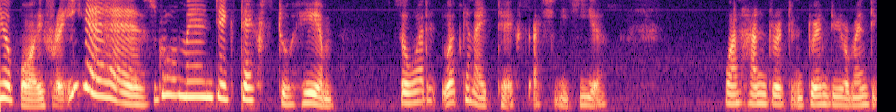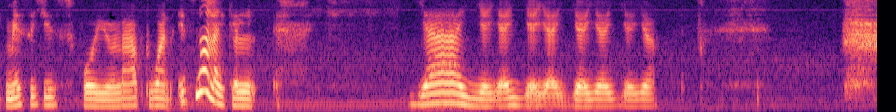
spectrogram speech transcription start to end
your boyfriend. Yes, romantic text to him. So what what can I text actually here? 120 romantic messages for your loved one. It's not like a yeah, yeah, yeah, yeah, yeah, yeah, yeah, yeah, yeah.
